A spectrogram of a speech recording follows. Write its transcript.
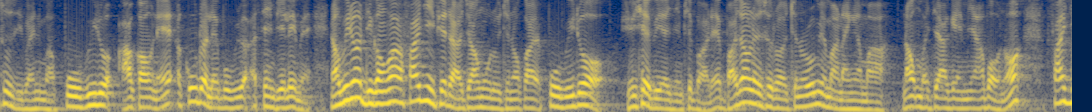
SoC ပိုင်းတွေမှာပို့ပြီးတော့အားကောင်းတယ်အခုတော့လည်းပို့ပြီးတော့အဆင်ပြေလိမ့်မယ်။နောက်ပြီးတော့ဒီကောင်က 5G ဖြစ်တာအကြောင်းမို့လို့ကျွန်တော်ကပို့ပြီးတော့ရွေးချယ်ပေးရခြင်းဖြစ်ပါတယ်။ဘာကြောင့်လဲဆိုတော့ကျွန်တော်တို့မြန်မာနိုင်ငံမှာနောက်မကြခင်များပေါ့နော် 5G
